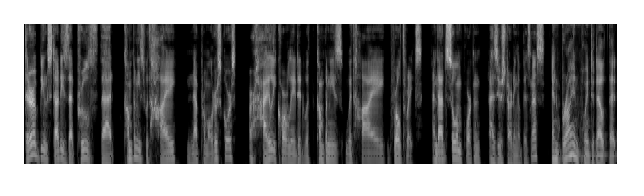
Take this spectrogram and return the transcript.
there have been studies that prove that companies with high net promoter scores are highly correlated with companies with high growth rates. And that's so important as you're starting a business. And Brian pointed out that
